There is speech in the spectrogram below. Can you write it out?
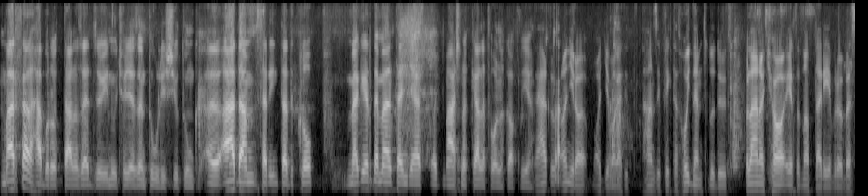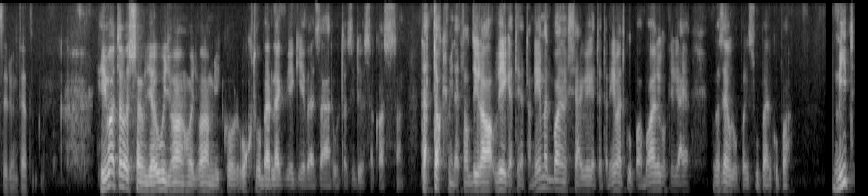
már felháborodtál az edzőin, úgyhogy ezen túl is jutunk. Ádám, szerinted Klopp megérdemelten nyert, vagy másnak kellett volna kapnia? Hát annyira adja magát itt Hansi Flick, tehát hogy nem tudod őt, pláne, ha érted naptár évről beszélünk, tehát Hivatalosan ugye úgy van, hogy valamikor október legvégével zárult az időszakasszon. Tehát tök mindegy, addigra véget ért a német bajnokság, véget ért a német kupa, a bajnokok ligája, meg az európai szuperkupa. Mit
